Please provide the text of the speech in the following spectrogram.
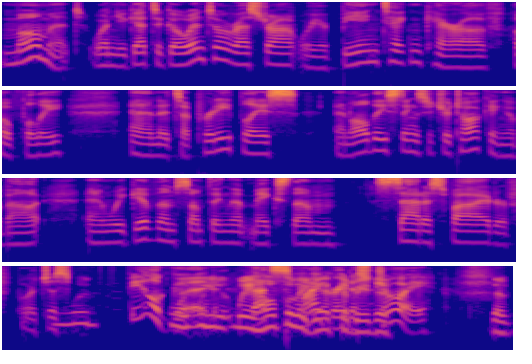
moment when you get to go into a restaurant where you're being taken care of, hopefully, and it's a pretty place and all these things that you're talking about, and we give them something that makes them satisfied or or just we, feel good. We, we That's hopefully my get greatest to be the, joy. The,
